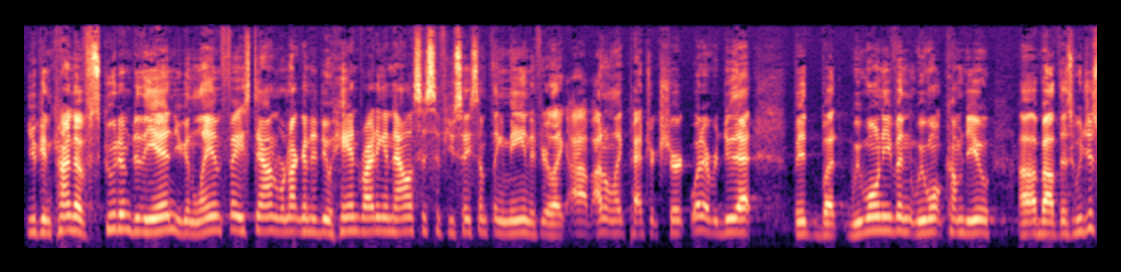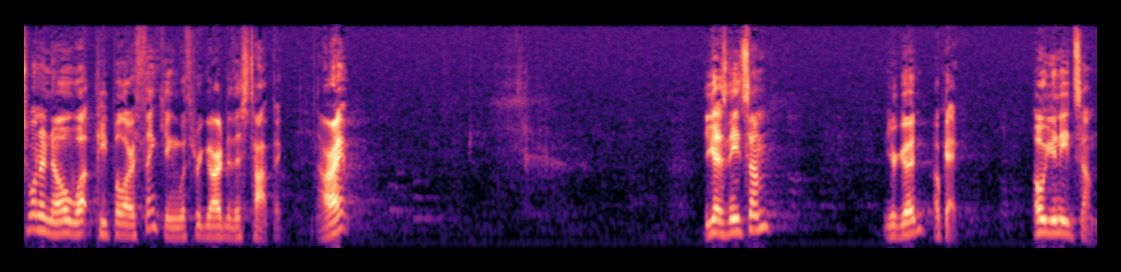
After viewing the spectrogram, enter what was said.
you can kind of scoot them to the end. You can lay them face down. We're not going to do handwriting analysis if you say something mean. If you're like, ah, I don't like Patrick's shirt, whatever, do that. But, but we won't even, we won't come to you uh, about this. We just want to know what people are thinking with regard to this topic. All right? You guys need some? You're good? Okay. Oh, you need some.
